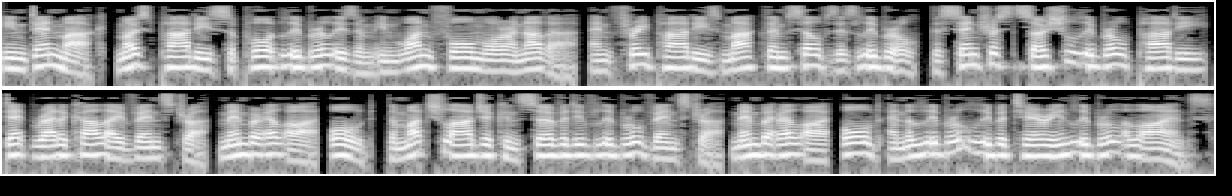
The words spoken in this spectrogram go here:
in Denmark, most parties support liberalism in one form or another, and three parties mark themselves as liberal, the centrist Social Liberal Party Det Radikale Venstre, member LI, ALDE, the much larger conservative Liberal Venstre member LI, ALDE, and the Liberal Libertarian Liberal Alliance.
